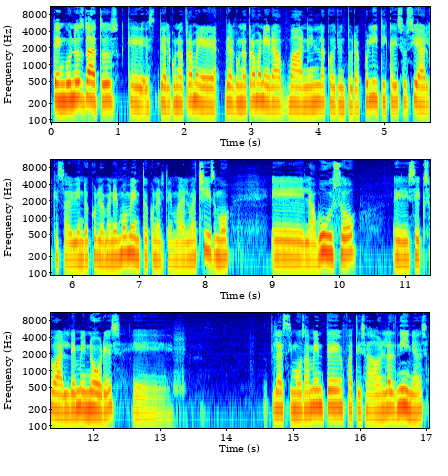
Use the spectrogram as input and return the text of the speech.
tengo unos datos que de alguna otra manera, de alguna otra manera van en la coyuntura política y social que está viviendo Colombia en el momento con el tema del machismo, eh, el abuso eh, sexual de menores, lastimosamente enfatizado en las niñas.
